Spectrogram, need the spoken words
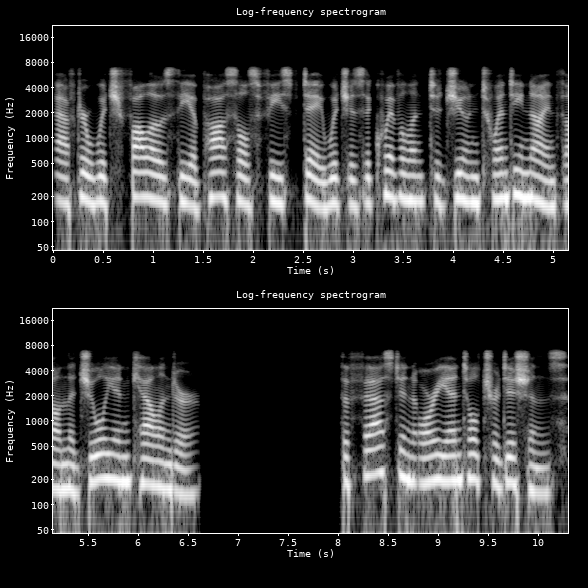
after which follows the Apostles' Feast Day which is equivalent to June 29 on the Julian calendar. The fast in Oriental traditions.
